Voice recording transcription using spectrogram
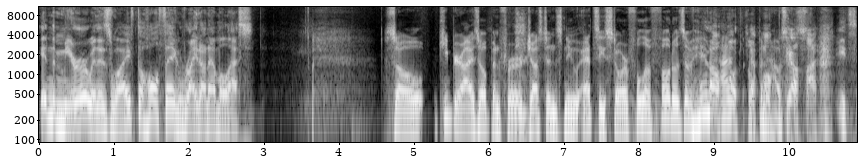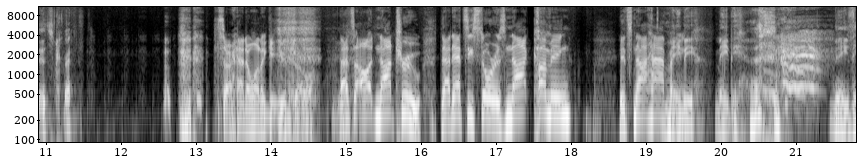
in the mirror with his wife, the whole thing right on MLS. So keep your eyes open for Justin's new Etsy store full of photos of him oh, at oh, open oh, houses. God, Jesus Christ. Sorry, I don't want to get you in trouble. That's uh, not true. That Etsy store is not coming. It's not happening. Maybe, maybe, maybe.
